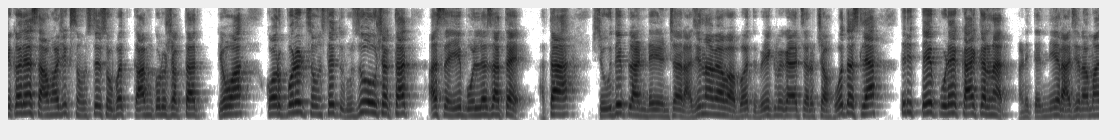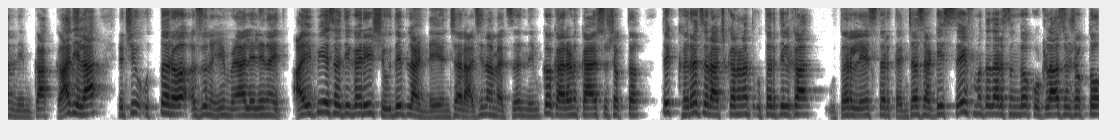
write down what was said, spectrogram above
एखाद्या सामाजिक संस्थेसोबत काम करू शकतात किंवा कॉर्पोरेट संस्थेत रुजू होऊ शकतात असंही बोललं जात आहे आता शिवदीप लांडे यांच्या राजीनाम्याबाबत वेगवेगळ्या चर्चा होत असल्या तरी ते पुढे काय करणार आणि त्यांनी राजीनामा नेमका का दिला याची उत्तरं अजूनही मिळालेली नाहीत. आय पी एस अधिकारी शिवदीप लांडे यांच्या राजीनाम्याचं नेमकं कारण काय असू शकतं? ते खरंच राजकारणात उतरतील का? उतरलेच तर त्यांच्यासाठी सेफ मतदारसंघ कुठला असू शकतो?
